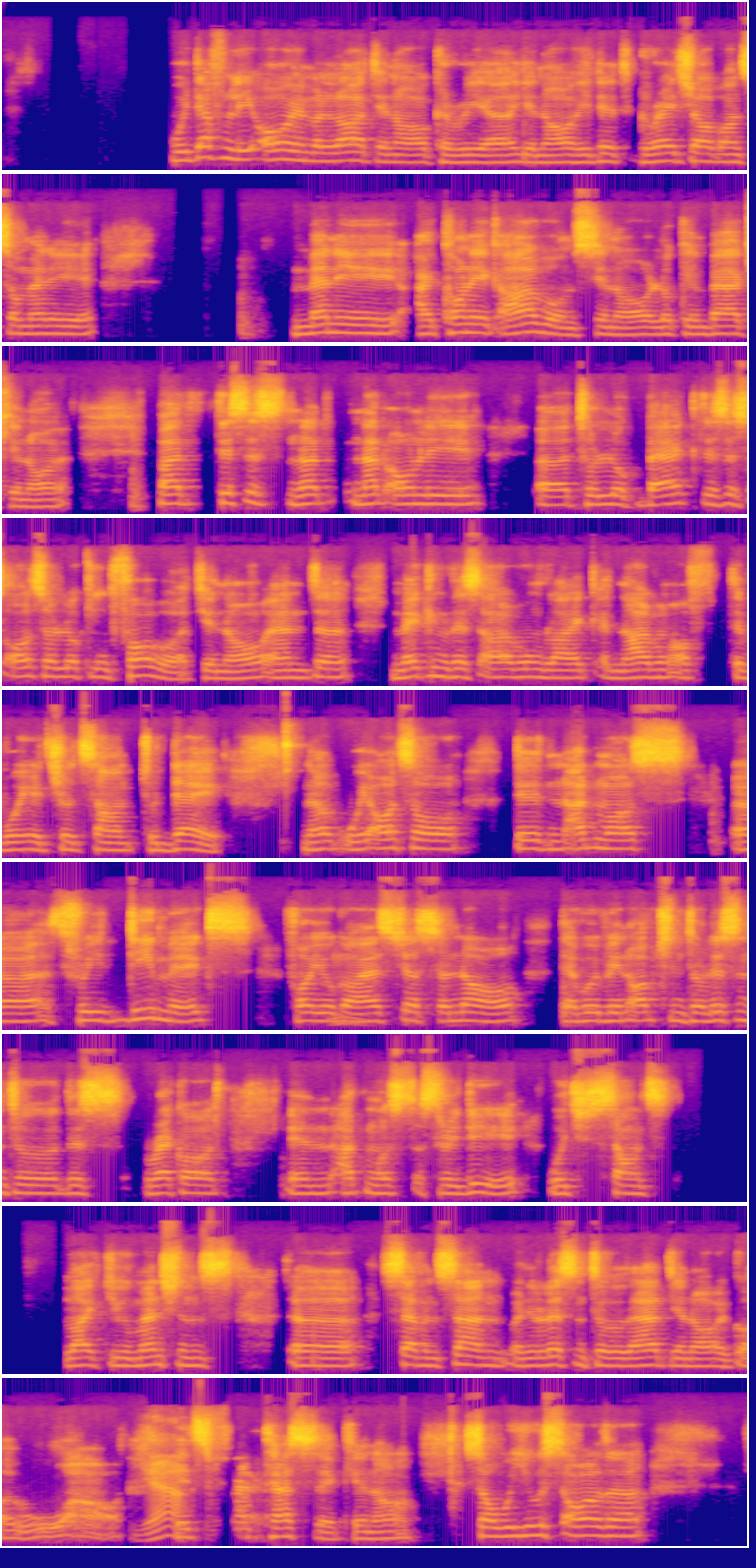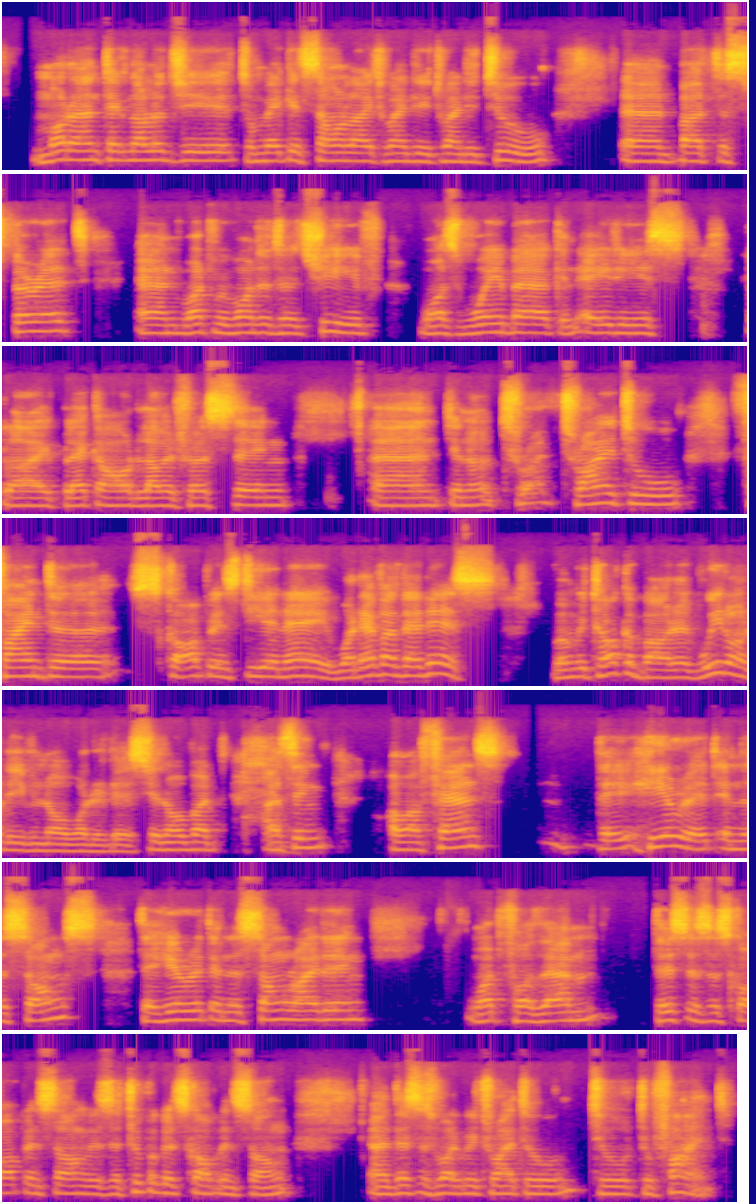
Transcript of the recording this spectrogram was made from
we definitely owe him a lot in our career. You know, he did a great job on so many, many iconic albums. You know, looking back, you know. But this is not not only. Uh, to look back, this is also looking forward, you know, and uh, making this album like an album of the way it should sound today. Now, we also did an Atmos uh, 3D mix for you guys, just to know there will be an option to listen to this record in Atmos 3D, which sounds like you mentioned uh, Seven Sun. When you listen to that, you know, it goes, wow, Yeah. it's fantastic, you know. So we used all the modern technology to make it sound like 2022, and but the spirit And what we wanted to achieve was way back in 80s, like Blackout, Love at First Sting, and you know, try try to find the Scorpions DNA, whatever that is. When we talk about it, we don't even know what it is, you know. But I mm. think our fans they hear it in the songs, they hear it in the songwriting. What for them, this is a Scorpion song, this is a typical Scorpion song, and this is what we try to to to find.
